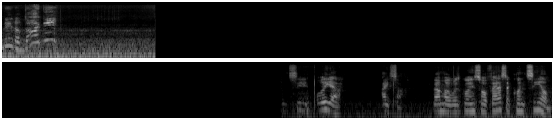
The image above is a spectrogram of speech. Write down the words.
little doggy. See, oh yeah, I saw. Grandma was going so fast I couldn't see him.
